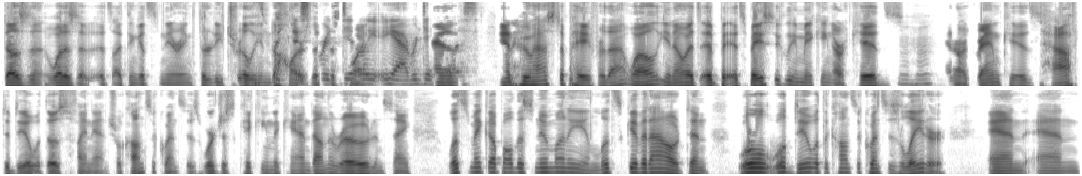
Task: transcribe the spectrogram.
doesn't what is it? It's i think it's nearing 30 trillion dollars at this point. yeah ridiculous. and, and, who has to pay for that? Well you know it's it, it's basically making our kids mm-hmm. and our grandkids have to deal with those financial consequences. We're just kicking the can down the road and saying let's make up all this new money and let's give it out and we'll we'll deal with the consequences later. And and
